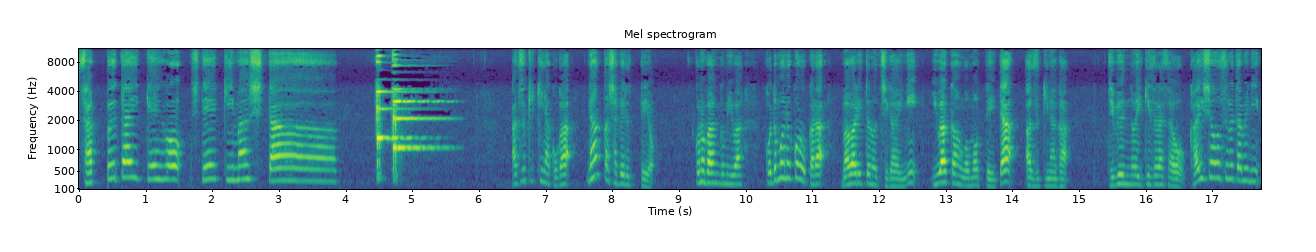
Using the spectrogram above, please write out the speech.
サップ体験をしてきました。あずききなこがなんか喋るってよ。この番組は子供の頃から周りとの違いに違和感を持っていたあずきなが自分の生きづらさを解消するために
